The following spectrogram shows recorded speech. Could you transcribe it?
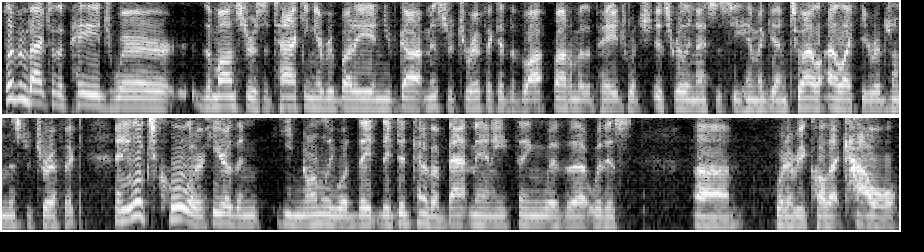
flipping back to the page where the monster is attacking everybody, and you've got Mr. Terrific at the bo- bottom of the page, which it's really nice to see him again too. I, I like the original Mr. Terrific, and he looks cooler here than he normally would. They they did kind of a Batman-y thing with uh, with his uh, whatever you call that cowl.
